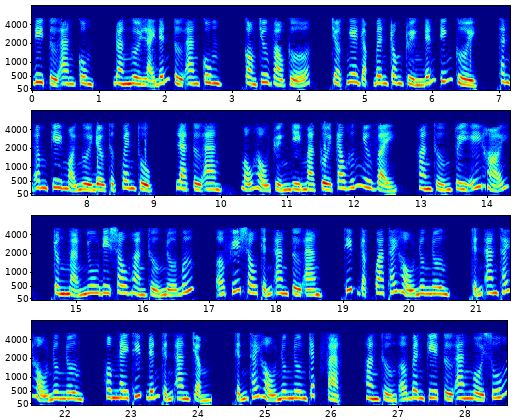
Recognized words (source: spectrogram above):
đi từ an cung, đoàn người lại đến từ an cung, còn chưa vào cửa, chợt nghe gặp bên trong truyền đến tiếng cười, thanh âm kia mọi người đều thực quen thuộc, là từ an, mẫu hậu chuyện gì mà cười cao hứng như vậy, hoàng thượng tùy ý hỏi, Trần Mạn Nhu đi sau hoàng thượng nửa bước, ở phía sau thỉnh an từ an, thiếp gặp qua Thái hậu nương nương, thỉnh an Thái hậu nương nương, hôm nay thiếp đến thỉnh an chậm, thỉnh Thái hậu nương nương trách phạt, hoàng thượng ở bên kia từ an ngồi xuống,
